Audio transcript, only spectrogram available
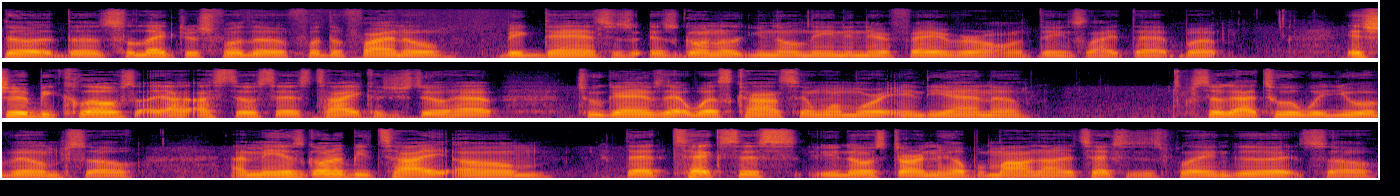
the the selectors for the for the final big dance is, is going to you know lean in their favor on things like that. But it should be close. I, I still say it's tight because you still have two games at Wisconsin, one more at Indiana. Still got two with U of M. So I mean it's going to be tight. Um, that Texas, you know, is starting to help them out now. That Texas is playing good, so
